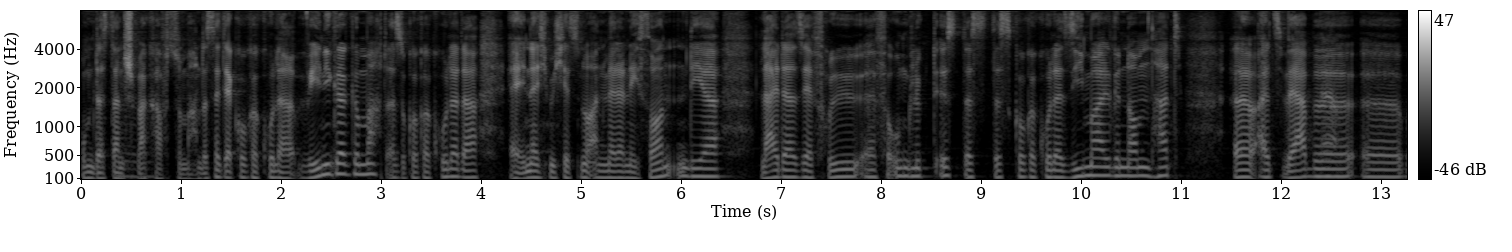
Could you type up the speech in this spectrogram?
um das dann schmackhaft zu machen. Das hat ja Coca-Cola weniger gemacht. Also Coca-Cola, da erinnere ich mich jetzt nur an Melanie Thornton, die ja leider sehr früh äh, verunglückt ist, dass das Coca-Cola sie mal genommen hat äh, als Werbegesicht. Äh,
